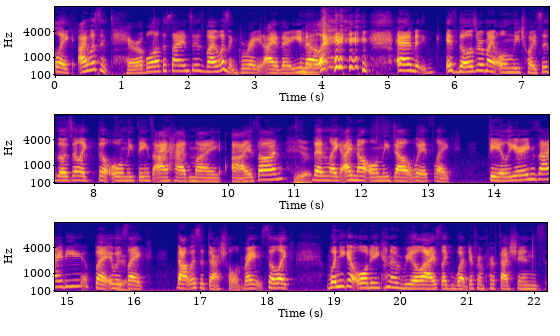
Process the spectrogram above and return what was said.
Like I wasn't terrible at the sciences, but I wasn't great either, you Yeah. know. Like, and if those were my only choices, those are like the only things I had my eyes on. Yeah. Then like I not only dealt with like failure anxiety, but it was Yeah. like that was the threshold, right? So like when you get older, you kind of realize like what different professions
